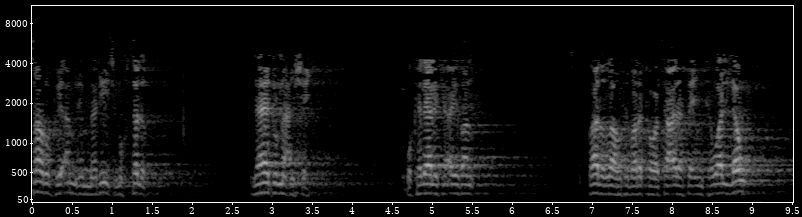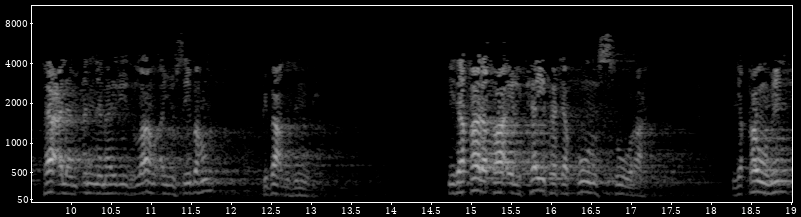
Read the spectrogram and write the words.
صاروا في أمر مريج مختلط لا يدل عن شيء. وكذلك أيضا قال الله تبارك وتعالى فإن تولوا فاعلم أن ما يريد الله أن يصيبهم ببعض ذنوبهم إذا قال قائل كيف تكون السورة لقوم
